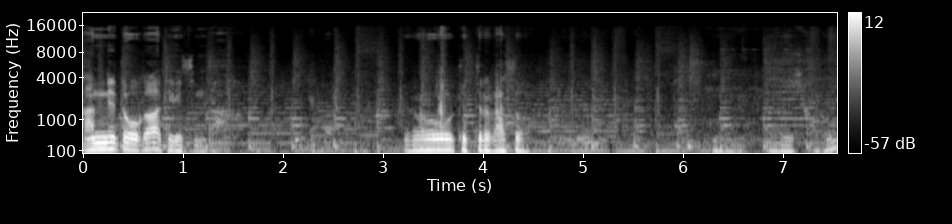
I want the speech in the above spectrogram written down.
안내도가 되겠습니다. 이렇게 들어가서 음, 이런 식으로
